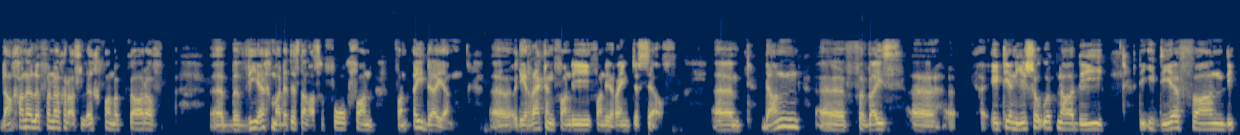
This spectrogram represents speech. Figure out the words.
dan gaan hulle vinniger as lig van mekaar af uh, beweeg, maar dit is dan as gevolg van van uitduying. Uh die rekking van die van die ruimte self. Ehm uh, dan uh verwys uh Etienne hierso ook na die die idee van die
